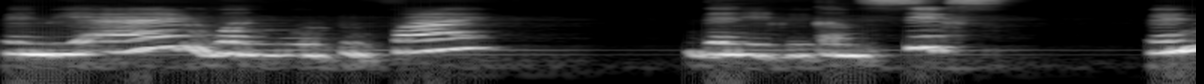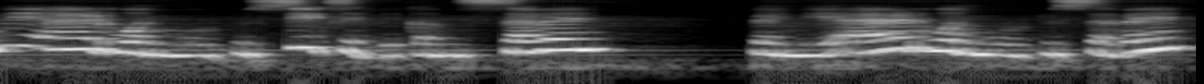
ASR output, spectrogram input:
When we add 1 more to 5, then it becomes 6. When we add 1 more to 6, it becomes 7. When we add 1 more to 7,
